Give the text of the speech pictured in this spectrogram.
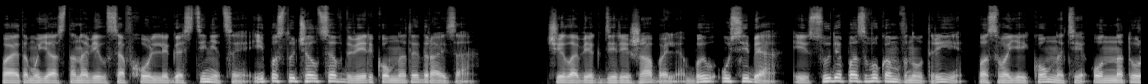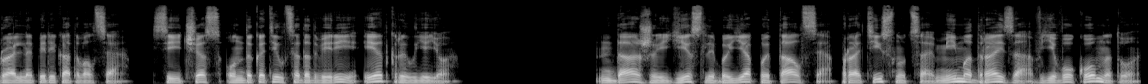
Поэтому я остановился в холле гостиницы и постучался в дверь комнаты Драйза. Человек-дирижабль был у себя, и, судя по звукам внутри, по своей комнате он натурально перекатывался. Сейчас он докатился до двери и открыл ее. Даже если бы я пытался протиснуться мимо Драйза в его комнату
